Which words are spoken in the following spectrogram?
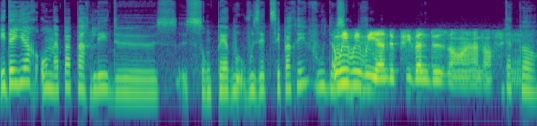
Et d'ailleurs, on n'a pas parlé de son père. Vous, êtes séparés, vous de Oui, oui, oui, hein, depuis 22 ans. Hein, D'accord.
